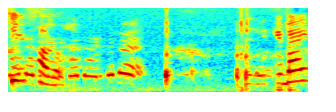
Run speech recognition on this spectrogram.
கீரை சாதம். ஓகே பாய்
